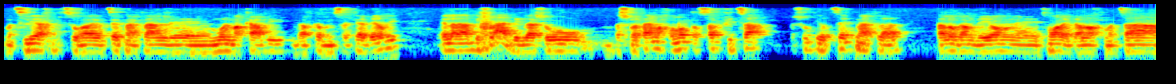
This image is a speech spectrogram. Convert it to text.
מצליח בצורה יוצאת מהכלל מול מכבי, דווקא במשחקי הדרבי, אלא בכלל, בגלל שהוא בשנתיים האחרונות עשה קפיצה פשוט יוצאת מהכלל, הייתה לו גם ביום אתמול, הייתה לו החמצה,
